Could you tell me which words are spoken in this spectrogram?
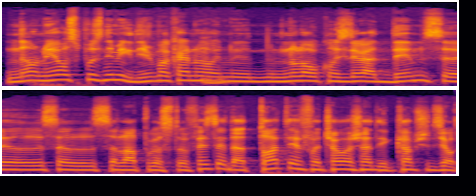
No, nu i-au spus nimic, nici măcar nu, mm. nu l-au considerat demn să, să, să-l apostrofeze, dar toate făceau așa de cap și ziceau,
